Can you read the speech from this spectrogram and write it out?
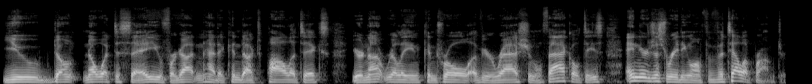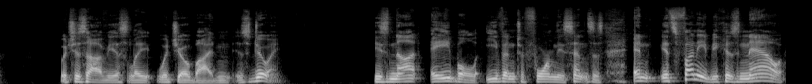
you don't know what to say, you've forgotten how to conduct politics, you're not really in control of your rational faculties, and you're just reading off of a teleprompter, which is obviously what Joe Biden is doing. He's not able even to form these sentences. And it's funny because now,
